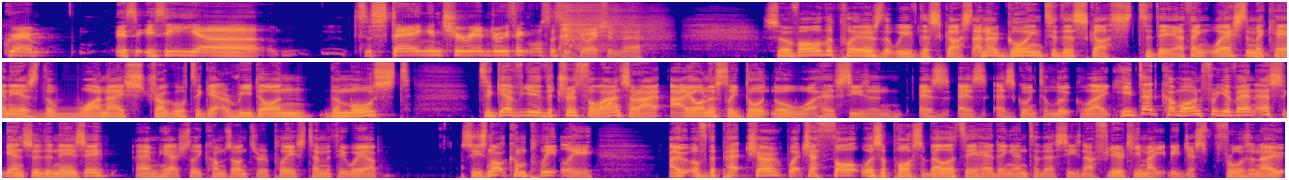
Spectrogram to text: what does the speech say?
Graham, is is he uh, staying in Turin? Do we think? What's the situation there? So, of all the players that we've discussed and are going to discuss today, I think Weston McKennie is the one I struggle to get a read on the most. To give you the truthful answer, I, I honestly don't know what his season is, is is going to look like. He did come on for Juventus against Udinese. Um, he actually comes on to replace Timothy Weah. So he's not completely out of the picture, which I thought was a possibility heading into this season. I feared he might be just frozen out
